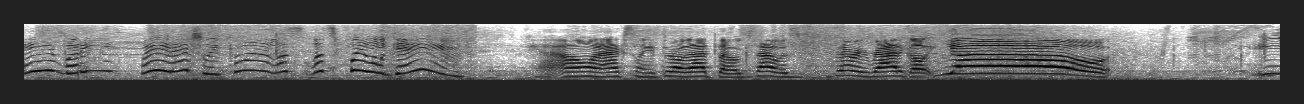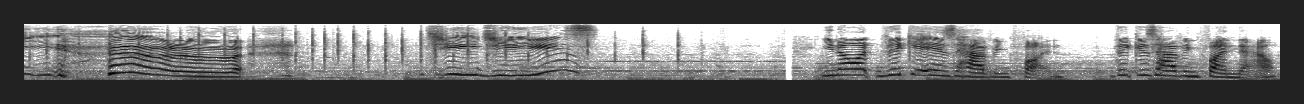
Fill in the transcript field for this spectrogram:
Hey, buddy! Wait, actually, come on, let's let's play a little game! I don't want to accidentally throw that, though, because that was very radical. Yo! GG's? You know what? Vic is having fun. Vic is having fun now.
